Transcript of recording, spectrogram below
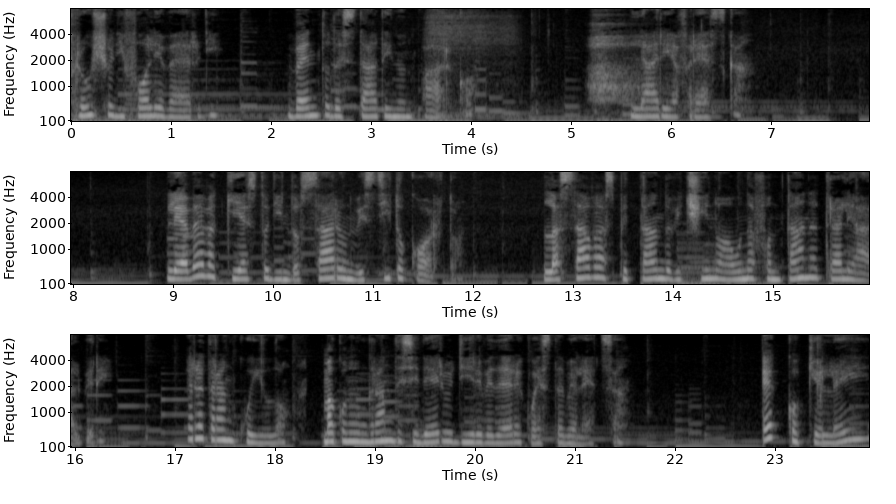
Fruscio di foglie verdi vento d'estate in un parco, l'aria fresca. Le aveva chiesto di indossare un vestito corto. La stava aspettando vicino a una fontana tra gli alberi. Era tranquillo, ma con un gran desiderio di rivedere questa bellezza. Ecco che lei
